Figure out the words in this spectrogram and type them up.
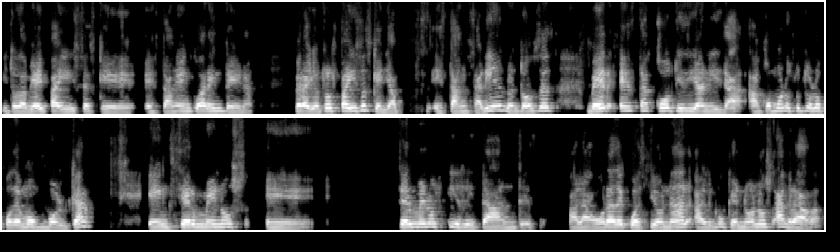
y todavía hay países que están en cuarentena, pero hay otros países que ya están saliendo. Entonces, ver esta cotidianidad, a cómo nosotros lo podemos volcar en ser menos, eh, ser menos irritantes a la hora de cuestionar algo que no nos agrada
